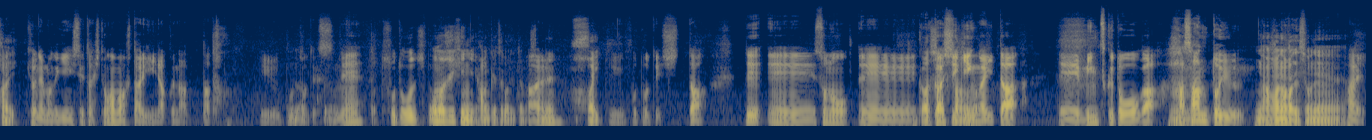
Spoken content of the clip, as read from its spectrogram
はい。去年まで議員してた人が、まあ、2人いなくなったということですね。そう同時同じ日に判決が出てましたね。はい。ということでした。で、えーその、えーガガーシー議員がいた、えー、民族党が破産という、なかなかですよね。はい、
